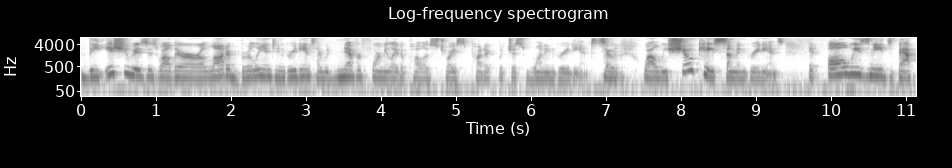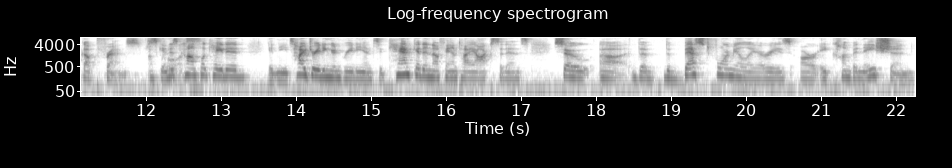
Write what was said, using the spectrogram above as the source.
the issue is is while there are a lot of brilliant ingredients, I would never formulate a Paula's Choice product with just one ingredient. So while we showcase some ingredients, it always needs backup friends. Skin is complicated. It needs hydrating ingredients. It can't get enough antioxidants. So uh, the the best formularies are a combination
